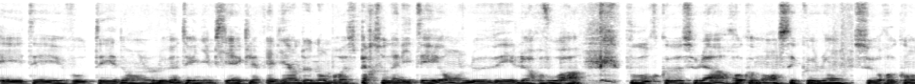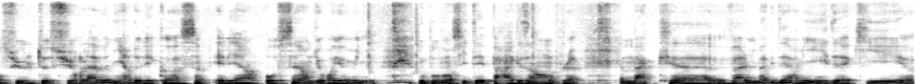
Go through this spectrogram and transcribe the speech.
ait été voté dans le 21e siècle, eh bien, de nombreuses personnalités ont levé leur voix pour que cela recommence et que l'on se reconsulte sur l'avenir de l'Écosse, eh bien, au sein du Royaume-Uni. Nous pouvons citer par exemple Mac euh, Val McDermid, qui est euh,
